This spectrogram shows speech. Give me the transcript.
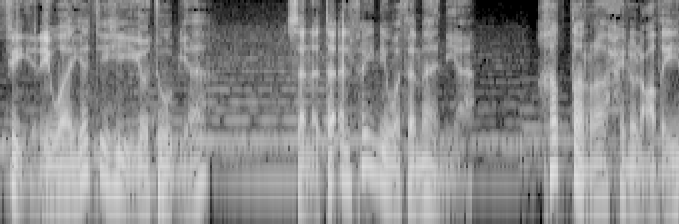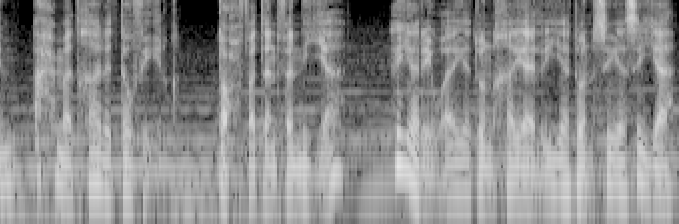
في روايته يوتوبيا سنة 2008 خط الراحل العظيم أحمد خالد توفيق. تحفة فنية هي رواية خيالية سياسية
